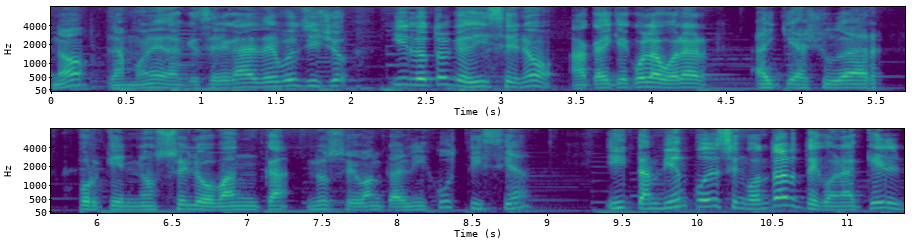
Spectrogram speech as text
¿no? Las monedas que se le caen del bolsillo. Y el otro que dice, no, acá hay que colaborar, hay que ayudar, porque no se lo banca, no se banca la injusticia, y también podés encontrarte con, aquel,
